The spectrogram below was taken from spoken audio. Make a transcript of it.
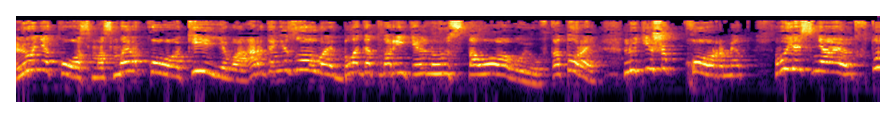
Леня Космос, мэр Ко, Киева, организовывает благотворительную столовую, в которой людишек кормят, выясняют, кто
